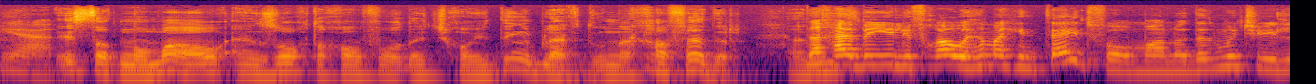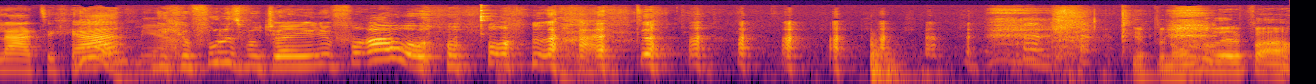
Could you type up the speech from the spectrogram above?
Ja. is dat normaal en zorg er gewoon voor dat je gewoon je dingen blijft doen en ga verder. En Daar niet- hebben jullie vrouwen helemaal geen tijd voor, mannen. Dat moet jullie laten gaan. Ja. Die gevoelens moet je aan jullie vrouwen laten. Je hebt een onderwerp aan.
